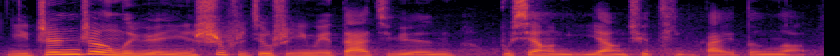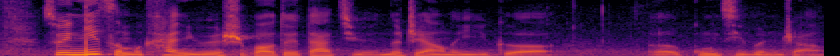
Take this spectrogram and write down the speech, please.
你真正的原因是不是就是因为大纪元不像你一样去挺拜登啊？所以你怎么看《纽约时报》对大纪元的这样的一个呃攻击文章？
